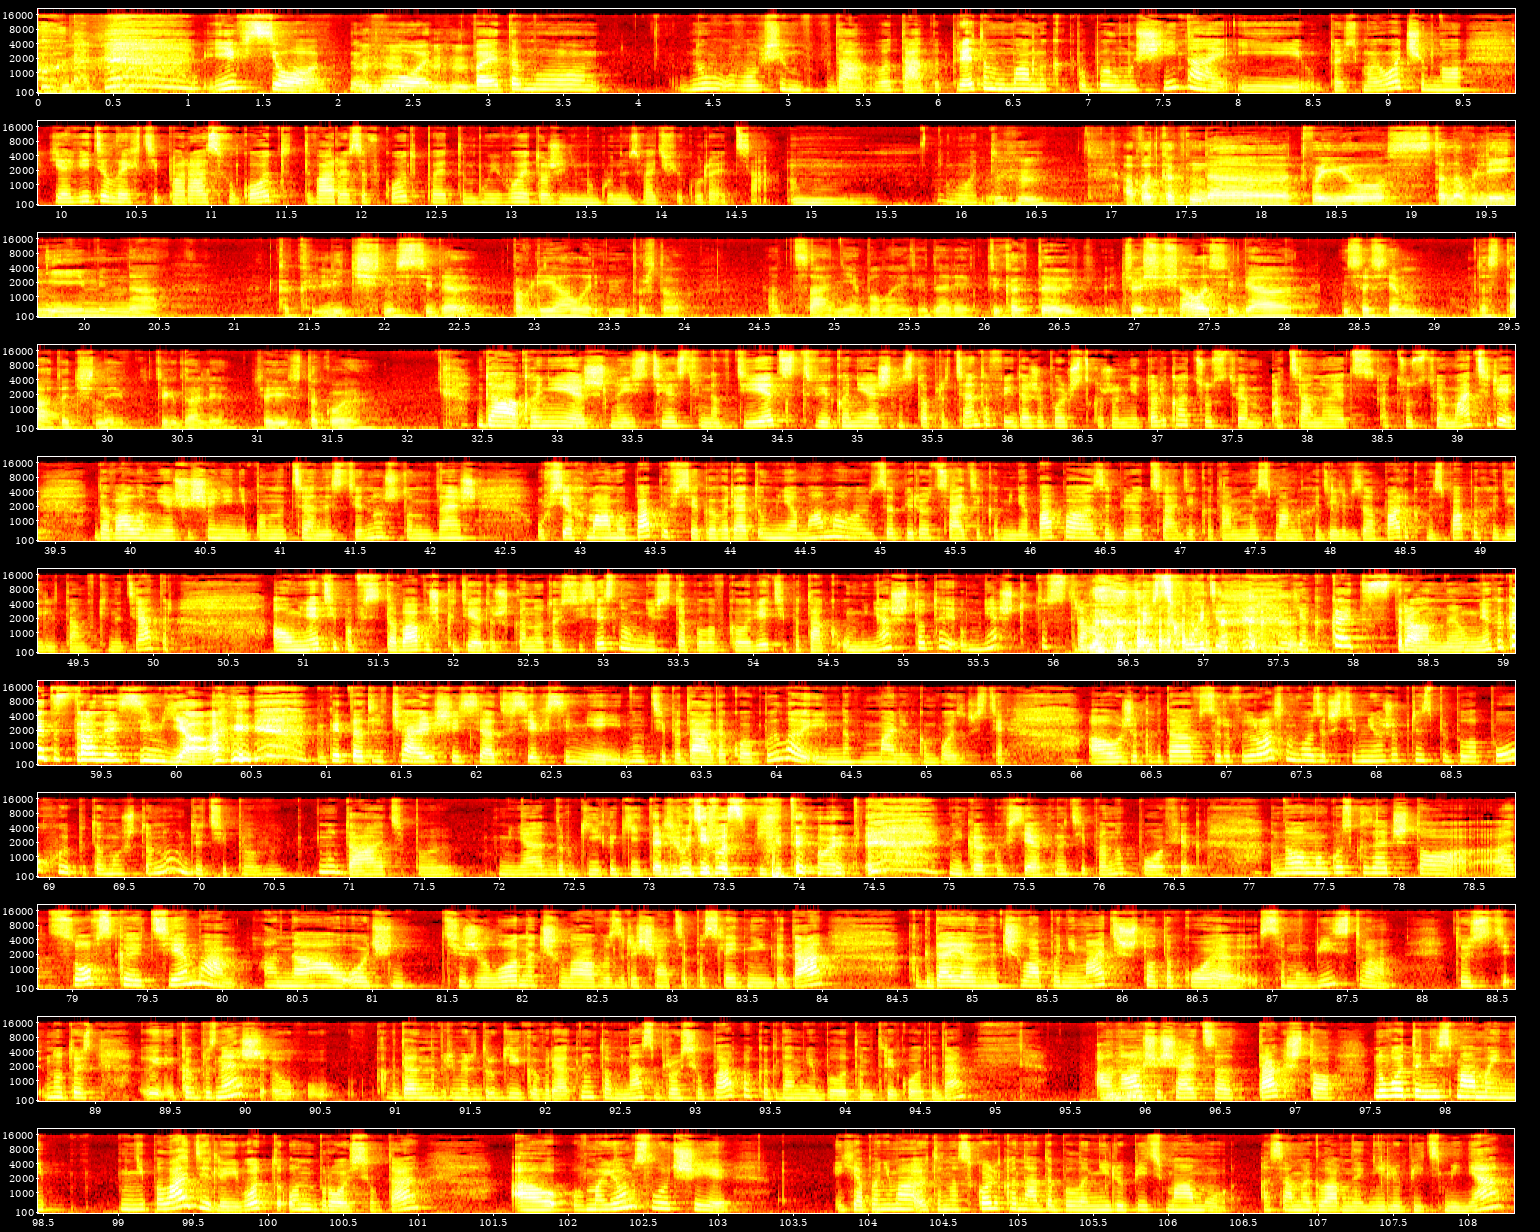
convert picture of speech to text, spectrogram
и все. Вот. Поэтому, ну, в общем, да, вот так вот. При этом у мамы как бы был мужчина, и, то есть мой отчим, но я видела их типа раз в год, два раза в год, поэтому его я тоже не могу назвать фигурой отца. Вот. А вот как на твое становление именно как личности, да, повлияло именно то, что отца не было и так далее. Ты как-то ощущала себя не совсем достаточной и так далее? У тебя есть такое? Да, конечно, естественно, в детстве, конечно, сто процентов, и даже больше скажу, не только отсутствие отца, но и отсутствие матери давало мне ощущение неполноценности. Ну, что, знаешь, у всех мамы и папы все говорят, у меня мама заберет садика, меня папа заберет садика, там мы с мамой ходили в зоопарк, мы с папой ходили там в кинотеатр, а у меня, типа, всегда бабушка, дедушка. Ну, то есть, естественно, у меня всегда было в голове, типа, так, у меня что-то, у меня что-то странное происходит. Я какая-то странная, у меня какая-то странная семья, какая-то отличающаяся от всех семей. Ну, типа, да, такое было именно в маленьком возрасте. А уже когда в взрослом возрасте мне уже, в принципе, было похуй, потому что, ну, да, типа, ну да, типа, меня другие какие-то люди воспитывают, не как у всех, ну типа, ну пофиг. Но могу сказать, что отцовская тема, она очень тяжело начала возвращаться последние года, когда я начала понимать, что такое самоубийство. То есть, ну то есть, э, как бы знаешь, э, когда, например, другие говорят, ну там нас бросил папа, когда мне было там три года, да, оно угу. ощущается так, что, ну вот они с мамой не не поладили, и вот он бросил, да, а в моем случае я понимаю, это насколько надо было не любить маму, а самое главное, не любить меня,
